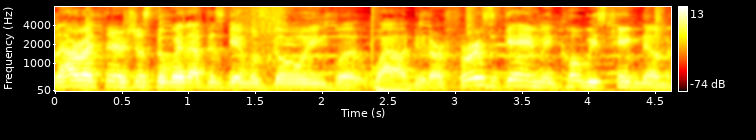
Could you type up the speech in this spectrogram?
That right there is just the way that this game was going, but wow, dude, our first game in Kobe's Kingdom,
